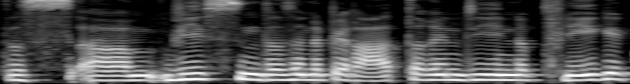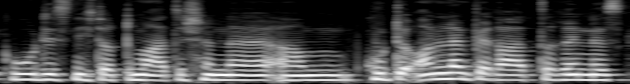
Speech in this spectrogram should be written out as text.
das ähm, Wissen, dass eine Beraterin, die in der Pflege gut ist, nicht automatisch eine ähm, gute Online-Beraterin ist,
